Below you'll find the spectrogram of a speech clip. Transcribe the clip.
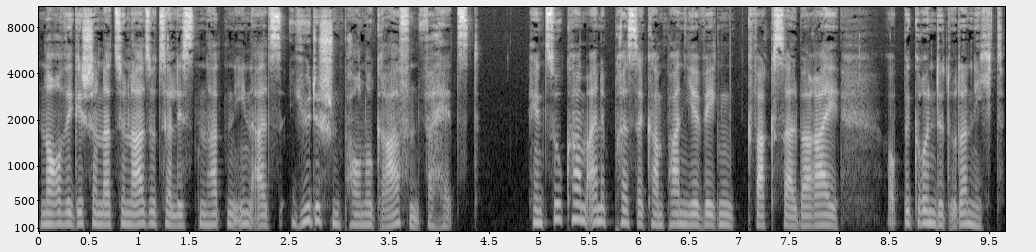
Norwegische Nationalsozialisten hatten ihn als jüdischen Pornographen verhetzt. Hinzu kam eine Pressekampagne wegen Quacksalberei, ob begründet oder nicht.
